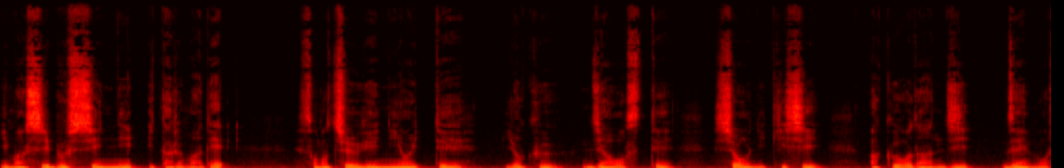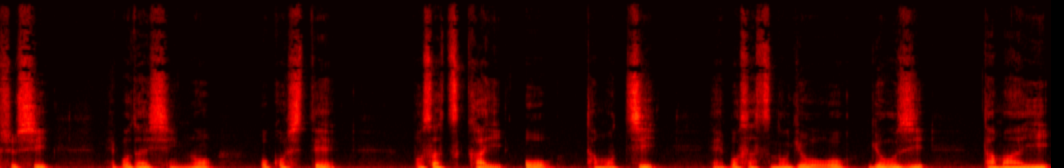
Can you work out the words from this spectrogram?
今し仏心に至るまでその中元においてよく邪を捨て小に帰し悪を断じ善を主し菩提心を起こして菩薩会を保ち菩薩の行を行事玉井、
